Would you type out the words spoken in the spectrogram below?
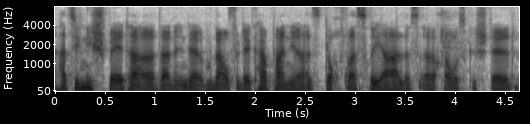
hat sich nicht später dann in der, im Laufe der Kampagne als doch was Reales herausgestellt. Äh,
